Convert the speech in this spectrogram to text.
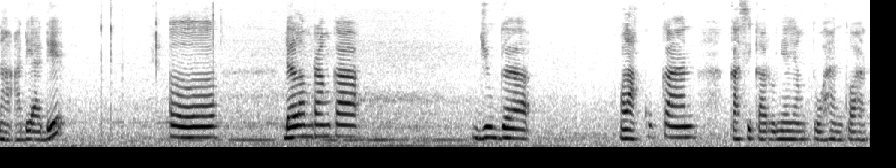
Nah, adik-adik uh, dalam rangka juga melakukan kasih karunia yang Tuhan telah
